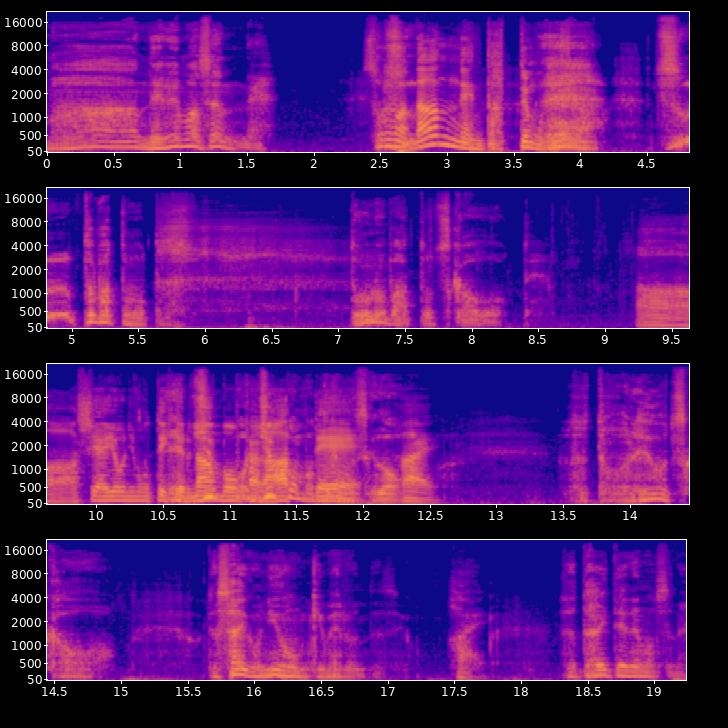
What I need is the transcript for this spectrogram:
まあ寝れませんね。それは何年経ってもですか、ええ。ずーっとバット持ってます。どのバット使おうって。ああ試合用に持ってきてるえ何本かが10あっ本持ってるんてですけど。はい。どれを使おう。で最後2本決めるんですよ。はい。抱いて寝ますね。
